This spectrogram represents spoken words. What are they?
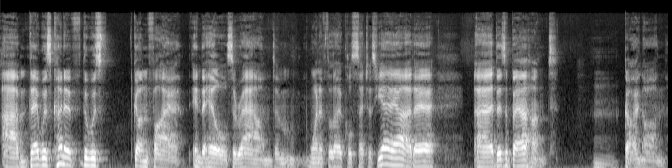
um, there was kind of there was gunfire in the hills around, and one of the locals said to us, "Yeah, yeah, there, uh, there's a bear hunt hmm. going on,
